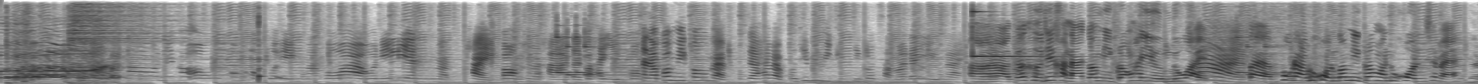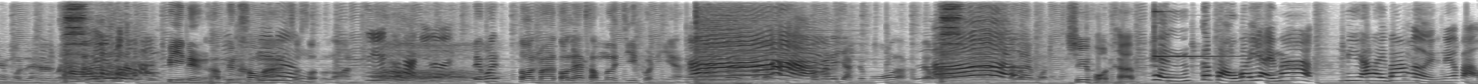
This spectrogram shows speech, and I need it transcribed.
วันนี้ก็เอากล้องของตัวเองมา เพราะว่าวันนี้เรียนแบบ ถ่ายกล้องใช่ไหมคะอาจารย์ก็ให้ยืมกล้องแต่เราก็มีกล้องแบบจะให้แบบคนที่ไม่มีจริงๆก็สามารถได้ยืมได้อ่าก็คือที่คณะก็มีกล้องให้ยืมด้วย ใช่แต่พวกเราทุกคนก็มีกล้องกันทุกคนใช่ไหมยืมหมดเลยฮะอ๋อยืมหมด ปีหนึ่งครับเพิ่งเข้ามาปีหนึ่ง สดๆร้อนจี๊ดขนาดนี้เลยๆเรียกว่าตอนมาตอนแรกซัมเมอร์จี๊ดกว่านี้อะอ่าก็ไม่ได้อยากจะโม้หรอกครับแต่เอว่าอก็ได้หมดชื่อโพสครับ เห็นกระเป๋าใบใหญ่มาก มีอะไรบ้างเอ่ยในกระเป๋า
